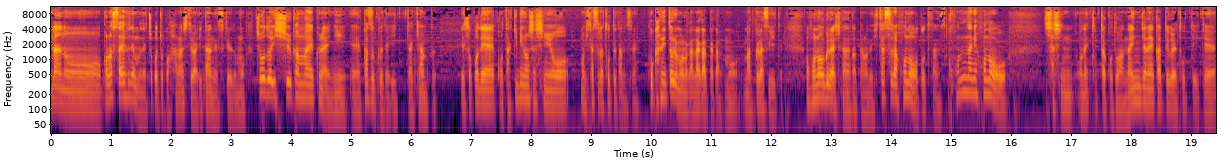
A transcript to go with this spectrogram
まああのー、このスタイフでもねちょこちょこ話してはいたんですけれどもちょうど1週間前くらいに、えー、家族で行ったキャンプ。でそこでこう焚き火の写真をもうひたすら撮ってたんですね。他に撮るものがなかったからもう真っ暗すぎて。炎ぐらいしかなかったのでひたすら炎を撮ってたんです。こんなに炎を写真をね撮ったことはないんじゃないかっていうぐらい撮っていて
